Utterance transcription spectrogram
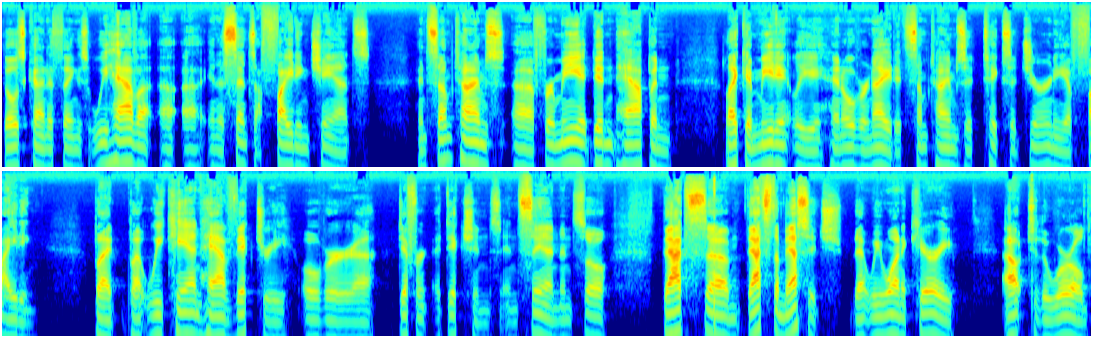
those kind of things, we have, a, a, a in a sense, a fighting chance. And sometimes, uh, for me, it didn't happen like immediately and overnight. It sometimes it takes a journey of fighting, but but we can have victory over uh, different addictions and sin. And so, that's um, that's the message that we want to carry out to the world.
